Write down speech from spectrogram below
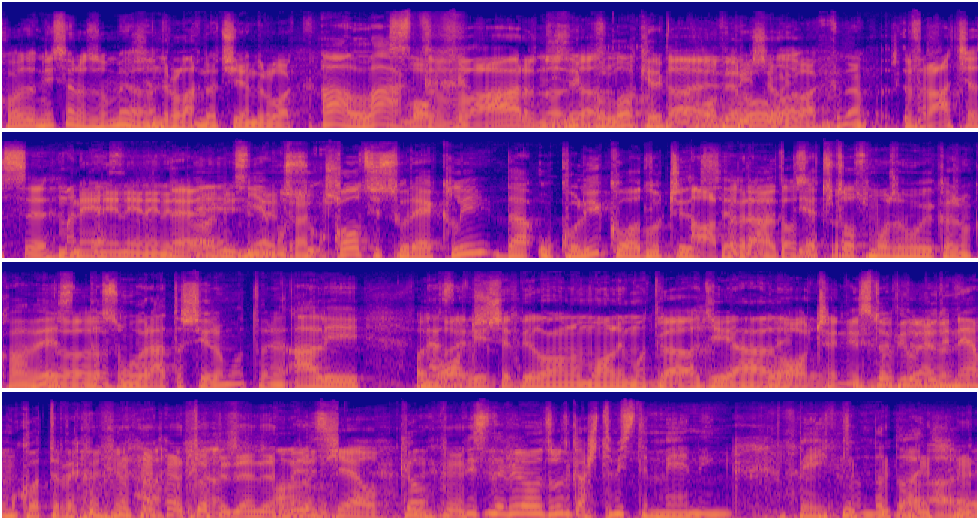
Ko, nisam razumeo. Andrew Luck. da će Andrew Luck. A, lak. Stvarno, Ti si rekao da. Lok, ja rekao da, Lok, je Piše ovaj Luck, da. Vraća se. Ma Ne, ne, ne, ne, ne, Ne, to je, mislim da je Njemu su, trač. kolci su rekli da ukoliko odluči da A, se pa da, vrati, to sam eto to smo možda mogli da kažemo kao vest, Da. da, su mu vrata širom otvorene, ali Pa, ne znam, više bilo ono, molimo te Da, dođi, ali... očeni smo to je bilo ljudi, nemamo kotrbe. to je da, da, Please help. kao, mislim da je bilo u onom trenutku, a šta mislite Manning, Peyton da dođe?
